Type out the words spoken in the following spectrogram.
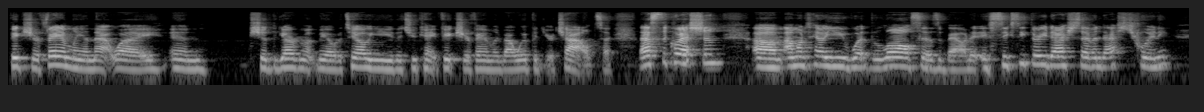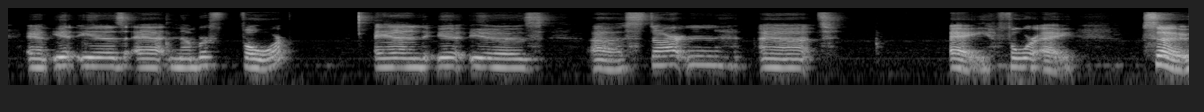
fix your family in that way. And should the government be able to tell you that you can't fix your family by whipping your child? So that's the question. Um, I'm going to tell you what the law says about it. It's 63 7 20 and it is at number four, and it is uh, starting at A, 4A. So,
